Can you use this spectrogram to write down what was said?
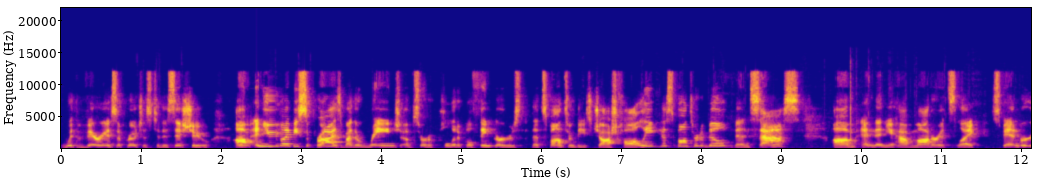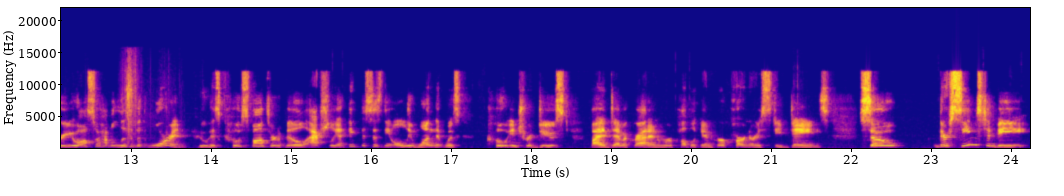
with various approaches to this issue. Um, and you might be surprised by the range of sort of political thinkers that sponsor these. Josh Hawley has sponsored a bill, Ben Sasse. Um, and then you have moderates like Spanberger. You also have Elizabeth Warren, who has co sponsored a bill. Actually, I think this is the only one that was co introduced by a Democrat and a Republican. Her partner is Steve Daines. So there seems to be,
